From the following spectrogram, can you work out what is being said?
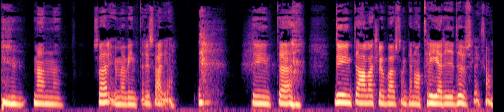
Men så är det ju med vinter i Sverige. Det är ju inte, det är inte alla klubbar som kan ha tre ridhus liksom.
